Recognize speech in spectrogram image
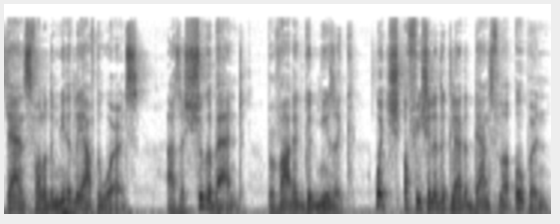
dance followed immediately afterwards as the Sugar Band provided good music, which officially declared the dance floor open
